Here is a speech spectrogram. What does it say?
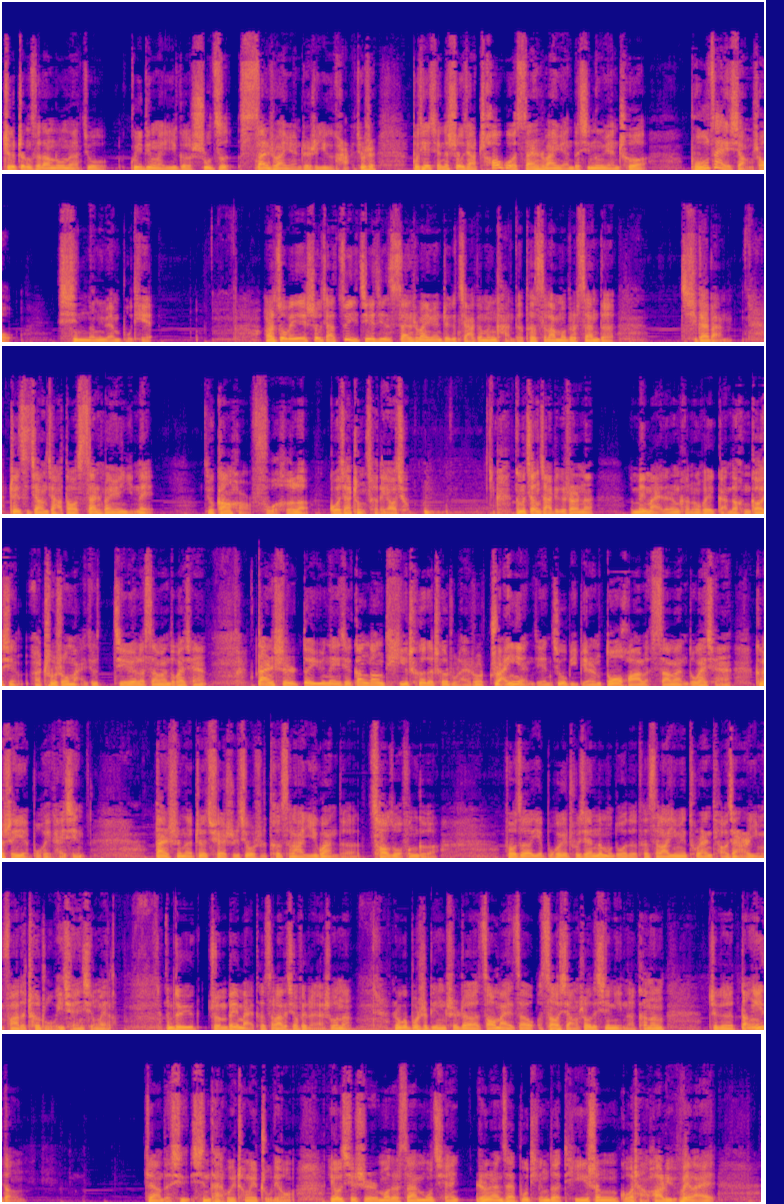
这个政策当中呢，就规定了一个数字，三十万元，这是一个坎儿，就是补贴前的售价超过三十万元的新能源车，不再享受新能源补贴。而作为售价最接近三十万元这个价格门槛的特斯拉 Model 3的。乞丐版这次降价到三十万元以内，就刚好符合了国家政策的要求。那么降价这个事儿呢，没买的人可能会感到很高兴啊，出手买就节约了三万多块钱。但是对于那些刚刚提车的车主来说，转眼间就比别人多花了三万多块钱，搁谁也不会开心。但是呢，这确实就是特斯拉一贯的操作风格。否则也不会出现那么多的特斯拉因为突然调价而引发的车主维权行为了。那么对于准备买特斯拉的消费者来说呢，如果不是秉持着早买早早享受的心理呢，可能这个等一等。这样的心心态会成为主流，尤其是 Model 3目前仍然在不停的提升国产化率，未来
